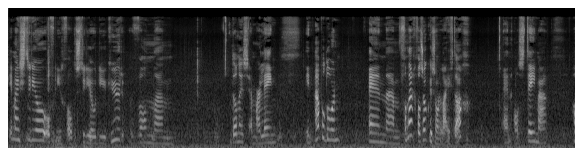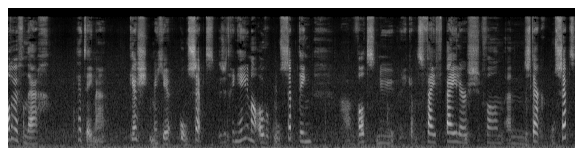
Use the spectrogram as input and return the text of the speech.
in mijn studio, of in ieder geval de studio die ik huur van um, Danis en Marleen in Apeldoorn. En um, vandaag was ook weer zo'n live dag. En als thema hadden we vandaag het thema cash met je concept. Dus het ging helemaal over concepting. Uh, wat nu, ik heb het vijf pijlers van een sterk concept.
